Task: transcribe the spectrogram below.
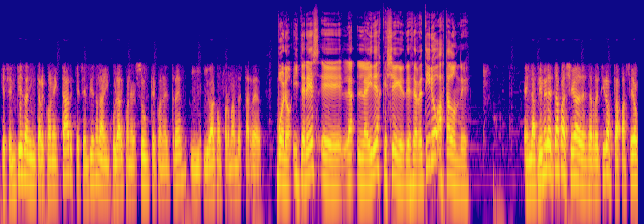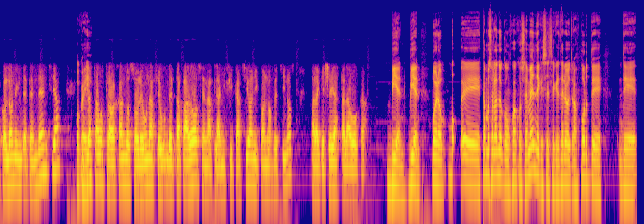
que se empiezan a interconectar, que se empiezan a vincular con el subte, con el tren y, va conformando esta red. Bueno, y tenés, eh, la, la idea es que llegue desde Retiro hasta dónde? En la primera etapa llega desde Retiro hasta Paseo Colón e Independencia. Y ya estamos trabajando sobre una segunda etapa 2 en la planificación y con los vecinos para que llegue hasta la boca. Bien, bien. Bueno, eh, estamos hablando con Juan José Méndez, que es el secretario de Transporte de,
